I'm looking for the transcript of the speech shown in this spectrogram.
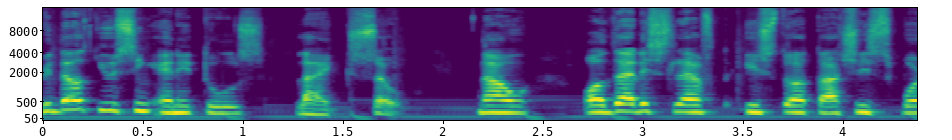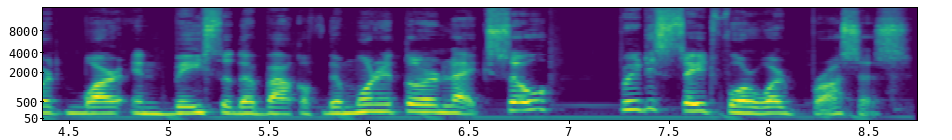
without using any tools like so. Now, all that is left is to attach the support bar and base to the back of the monitor like so, pretty straightforward process.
